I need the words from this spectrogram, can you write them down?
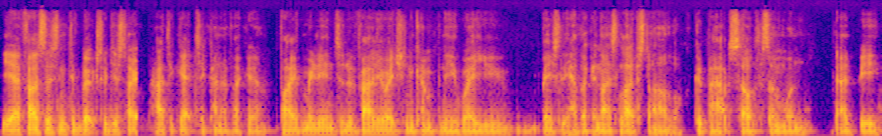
Yeah, if I was listening to books of just like how to get to kind of like a five million sort of valuation company where you basically have like a nice lifestyle or could perhaps sell to someone I'd be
